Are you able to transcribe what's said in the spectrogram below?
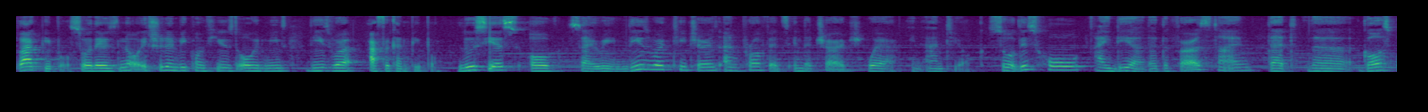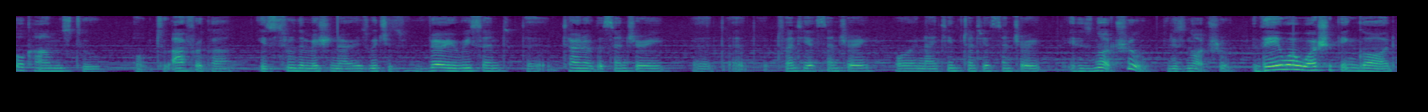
black people. So there's no, it shouldn't be confused. All it means these were African people. Lucius of Cyrene. These were teachers and prophets in the church where? In Antioch. So this whole idea that the first time that the gospel comes to oh, to Africa is through the missionaries, which is very recent, the turn of the century, uh, uh, the 20th century or 19th, 20th century. It is not true. It is not true. They were worshiping God,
